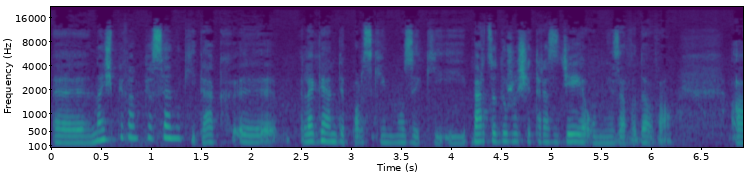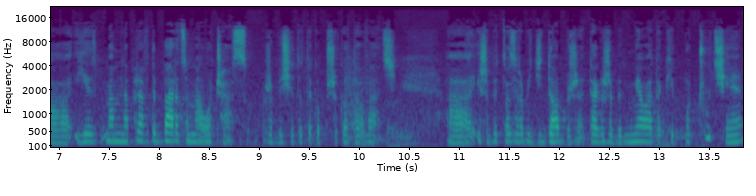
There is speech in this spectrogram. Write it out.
E, No i śpiewam piosenki, tak, e, legendy polskiej muzyki i bardzo dużo się teraz dzieje u mnie zawodowo. Jest, mam naprawdę bardzo mało czasu, żeby się do tego przygotować i żeby to zrobić dobrze, tak, żebym miała takie poczucie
